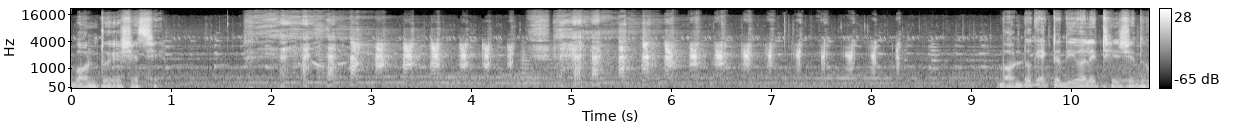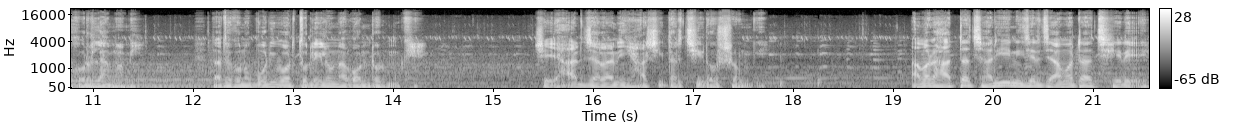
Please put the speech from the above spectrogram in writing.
বন্ট এসেছে। বন্টকে একটা দেওয়ালে ঠেসে ধরলাম আমি। তাতে কোনো পরিবর্তন এলো না বন্টর মুখে। সেই হার জ্বালানি হাসি তার চিরসঙ্গী। আমার হাতটা ছাড়িয়ে নিজের জামাটা ছেড়ে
